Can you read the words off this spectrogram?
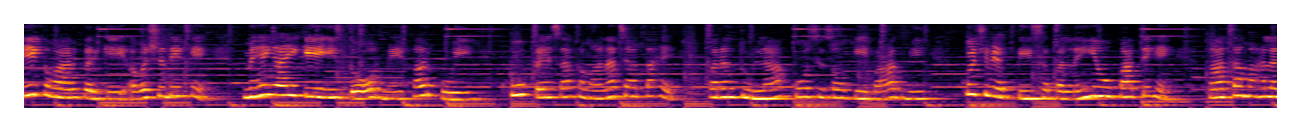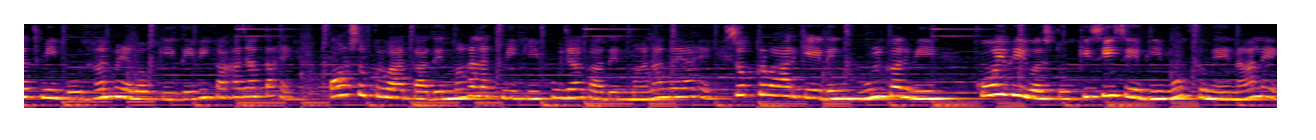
एक बार करके अवश्य देखें। महँगाई के इस दौर में हर कोई खूब पैसा कमाना चाहता है, परंतु लाख कोशिशों के बाद भी कुछ व्यक्ति सफल नहीं हो पाते हैं। माता महालक्ष्मी को धन वैभव की देवी कहा जाता है और शुक्रवार का दिन महालक्ष्मी की पूजा का दिन माना गया है। शुक्रवार के दिन भूलकर भी कोई भी वस्तु किसी से भी मुफ़्त में ना ले,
